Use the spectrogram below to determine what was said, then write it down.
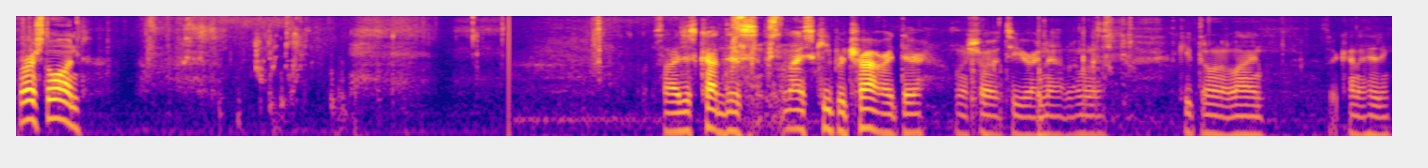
First one. So I just caught this nice keeper trout right there. I'm gonna show it to you right now, but I'm gonna keep throwing a line. They're kind of hitting.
